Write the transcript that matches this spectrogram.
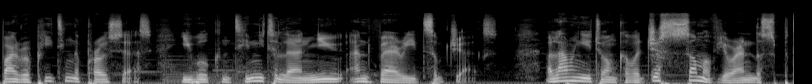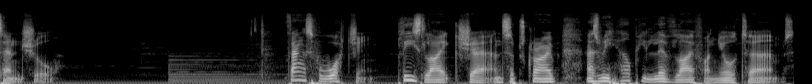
By repeating the process, you will continue to learn new and varied subjects, allowing you to uncover just some of your endless potential. Thanks for watching. Please like, share and subscribe as we help you live life on your terms.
